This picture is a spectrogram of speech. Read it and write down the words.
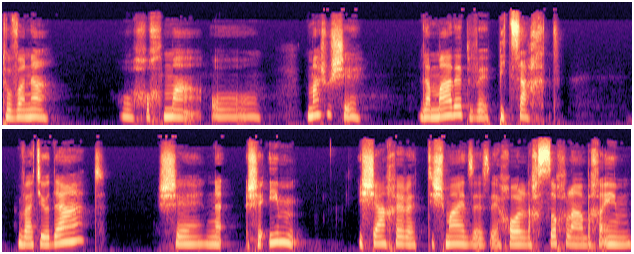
תובנה, או חוכמה, או משהו שלמדת ופיצחת, ואת יודעת שנ... שאם אישה אחרת תשמע את זה, זה יכול לחסוך לה בחיים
